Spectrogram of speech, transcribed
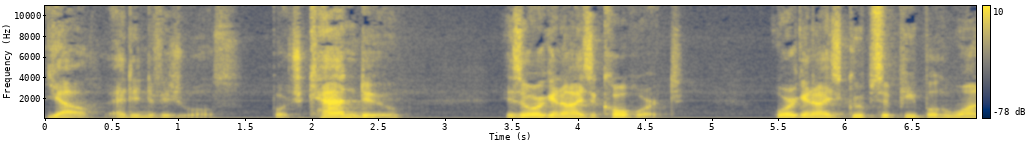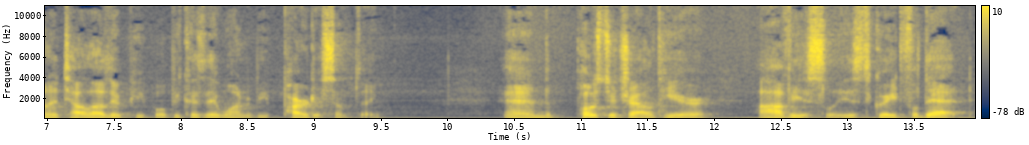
yell at individuals. But what you can do is organize a cohort, organize groups of people who want to tell other people because they want to be part of something. And the poster child here obviously, is the Grateful Dead.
